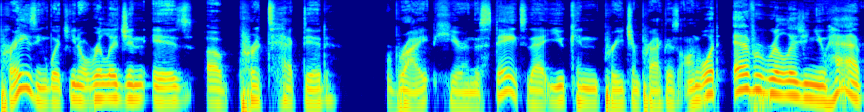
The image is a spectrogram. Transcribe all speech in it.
praising which you know religion is a protected right here in the states that you can preach and practice on whatever religion you have.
